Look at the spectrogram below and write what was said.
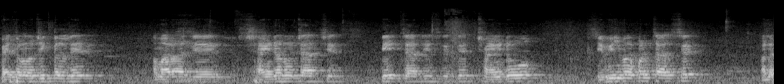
પેથોલોજીકલ લેબ અમારા જે છાંયડાનો ચાર્જ છે, તે ચાર્જીસ રહેશે છાંયડો સિવિલમાં પણ ચાલશે અને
